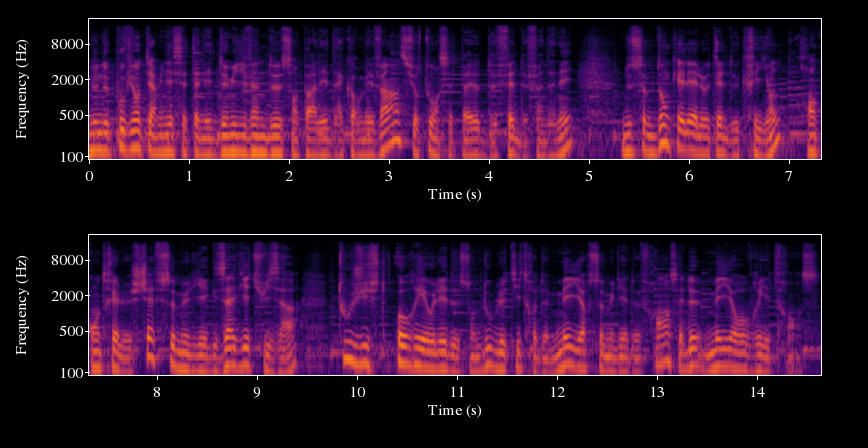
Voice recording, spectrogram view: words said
Nous ne pouvions terminer cette année 2022 sans parler d'accord mes surtout en cette période de fête de fin d'année. Nous sommes donc allés à l'hôtel de Crillon, rencontrer le chef sommelier Xavier Tuisa, tout juste auréolé de son double titre de meilleur sommelier de France et de meilleur ouvrier de France.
